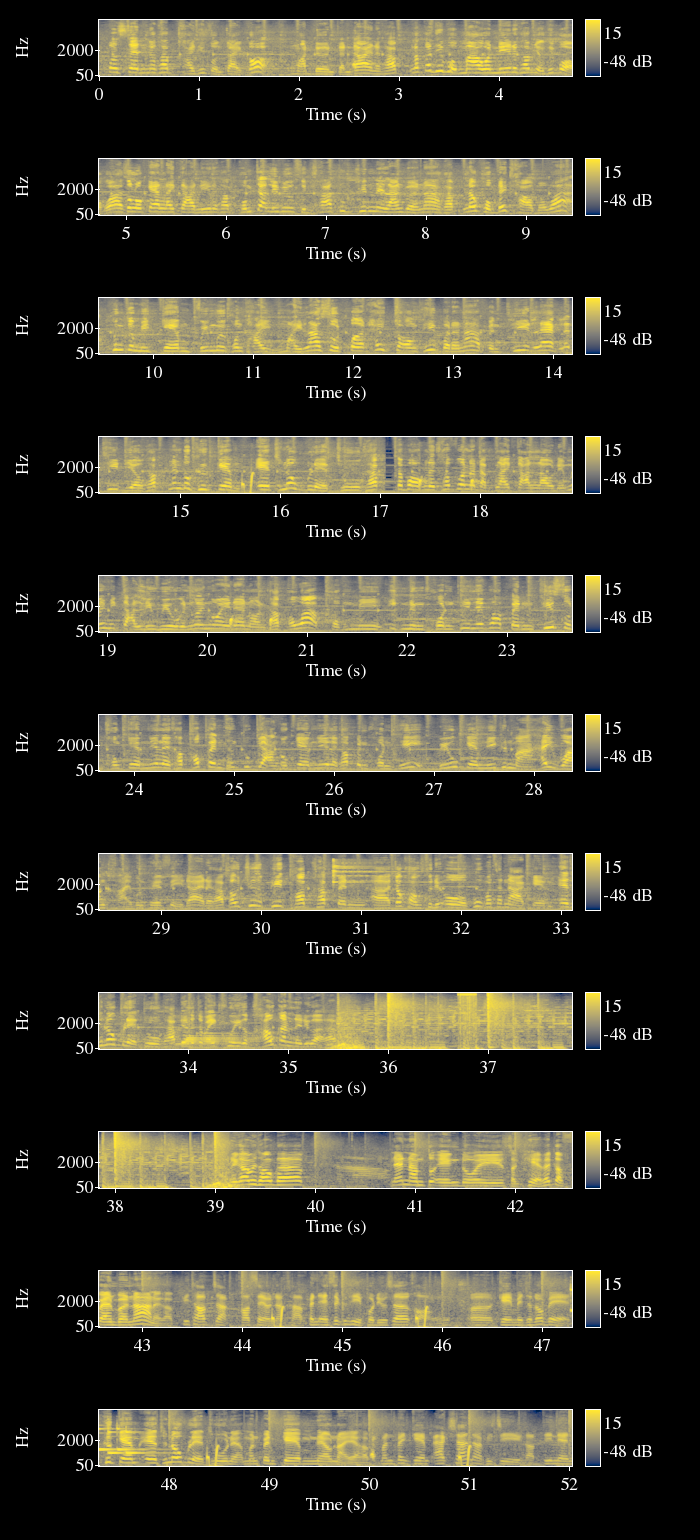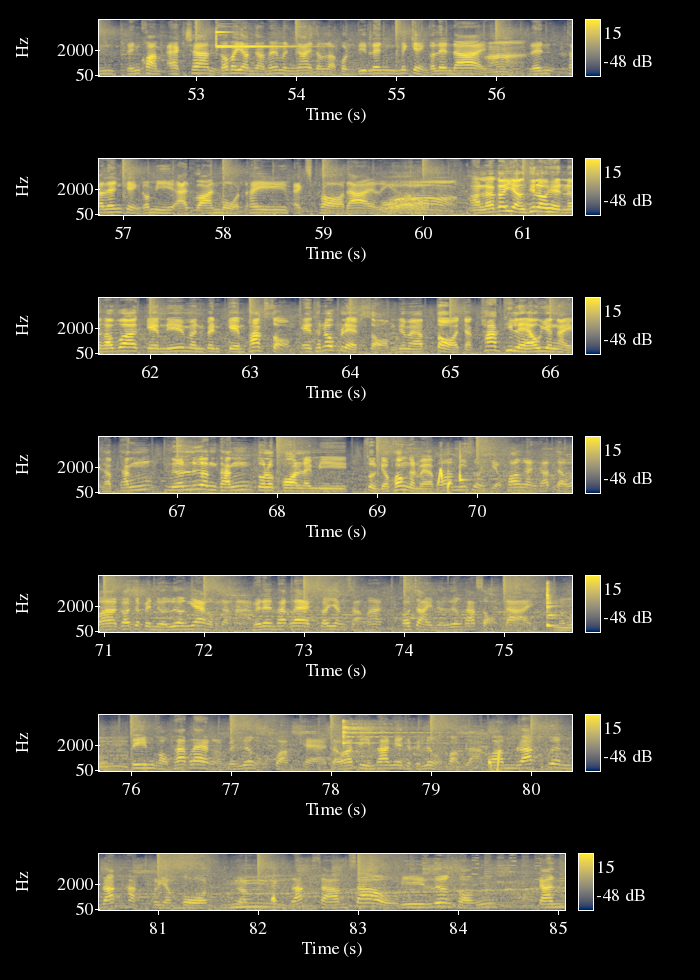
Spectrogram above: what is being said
80%นะครับ ใครที่สนใจก็มาเดินกันได้นะครับ แล้วก็ที่ผมมาวันนี้นะครับ อย่างที่บอกว่าสโลแกนรายการนี้นะครับ ผมจะรีวิวสินค้าทุกชิ้นในร้านเบอร์นาครับ แล้วผมได้ข่าวมาว่าเพิ่งจะมีเกมฝีมือคนไทยใหม่ล่าสุดเปิดให้จองที่บอร์นาเป็นที่แรกและที่เดียวครับ นั่นก็คือเกม Eternal Blade 2 ครับแต่บอกเลยครับว่าระดับรายการเราเนี่ยไม่มีการรีวิวกันง่อยๆ แน่นอนครับ เพราะว่าผมมีอีกหนึ่งคนที่เรียกว่าเป็นที่สุดของเกมนี้เลยครับเขาเป็นทั้งทุกอย่างของเกมนี้เลยครับเป็นคนที่บิวเกมนี้ขึ้นมาให้วางขายบนเพย์สีได้นะครับเขาชื่อพี่ท็อปครับเป็นเจ้าของสตูดิโอผู้พัฒนาเกม Eternal Blade 2 ครับเดี๋ยวเราจะไปคุยกับเขากันเลยดีกว่าครับสวัสดีครับพี่ท็อปครับ แนะนำตัวเองโดยสังเขตให้กับแฟนเบอร์นาหน่อยครับ พี่ท็อปจากคอเซลนะครับ เป็น Executive Producer ของ เอ่อเกม Eternal Blade คือเกม Eternal Blade 2 เนี่ย มันเป็นเกมแนวไหนอะครับ มันเป็นเกม Action RPG ครับ ที่เน้นเน้นความ Action ก็พยายามทำให้มันง่ายสำหรับคนที่เล่นไม่เก่งก็เล่นได้อ่า เล่นถ้าเล่นเก่งก็มี Advanced Mode ให้ explore ได้อะไรอย่างเงี้ยครับผมอ่าแล้วก็อย่างที่เราเห็นนะครับว่าเกมนี้มันเป็นเกมภาค 2 Eternal Blade 2 ใช่ไหมครับ ต่อจากภาคที่แล้วยังไงครับ ทั้งเนื้อเรื่องทั้งตัวละครอะไรมีส่วนเกี่ยวข้องกันไหมครับ ก็มีส่วนเกี่ยวข้องกันครับ แต่ว่าก็จะเป็นเนื้อเรื่องแยกออกมาจากหากไม่เล่นภาคแรกก็ยังสามารถเข้าใจเนื้อเรื่องภาค 2 ได้ครับผมอืม ธีมของภาคแรกอะเป็นเรื่องของความแคร์แต่ว่าธีมภาคเนี้ยจะเป็นเรื่องของความรัก ความรักเพื่อนรักหักเกรียมโหดครับรักสามเศร้า มีเรื่องของการ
